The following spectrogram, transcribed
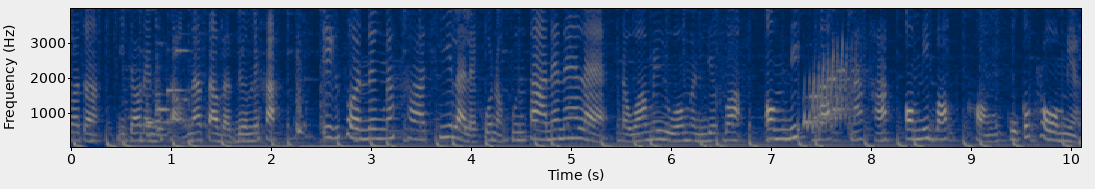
ก็จะมีเจ้าไดโนเสาร์หน้าตาแบบเดิมเลยค่ะ อีกส่วนหนึ่งนะคะที่หลายๆ คนอะคุ้นตาแน่ ๆ แหละ แต่ว่าไม่รู้ว่ามันเรียกว่า Omnibox นะคะ Omnibox ของ Google Chrome เนี่ย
